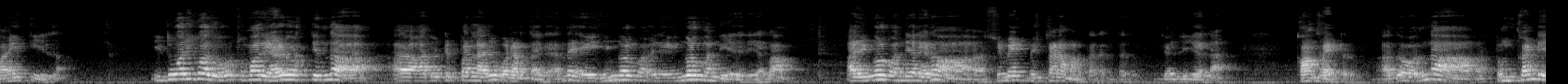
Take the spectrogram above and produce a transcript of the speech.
ಮಾಹಿತಿ ಇಲ್ಲ. ಇದುವರೆಗೂ ಅದು ಸುಮಾರು ಎರಡು ವರ್ಷದಿಂದ ಅದು ಟಿಪ್ಪರ್ ಲಾರಿ ಓಡಾಡ್ತಾ ಇದೆ. ಅಂದರೆ ಹಿಂಗಳು ಮಂದಿ ಇದೆಯಲ್ಲ, ಆ ಹಿಂಗಳ ಮಂದಿಯಲ್ಲಿ ಏನೋ ಸಿಮೆಂಟ್ ಮಿಶ್ರಣ ಮಾಡ್ತಾರೆ ಅಂಥದ್ದು ಜಲ್ಲಿಗೆಲ್ಲ ಕಾಂಕ್ರೀಟರು ಅದನ್ನು ತುಂಬ್ಕೊಂಡು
